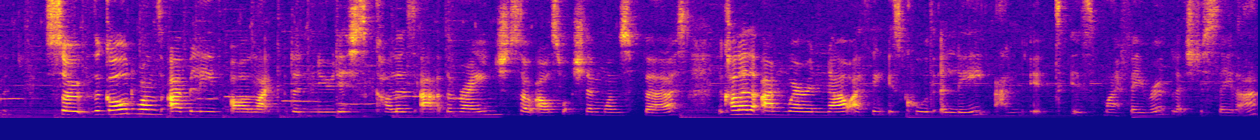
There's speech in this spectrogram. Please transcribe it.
So the gold ones I believe are like the nudist colours out of the range so I'll swatch them ones first. The colour that I'm wearing now I think is called Elite and it is my favourite, let's just say that.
